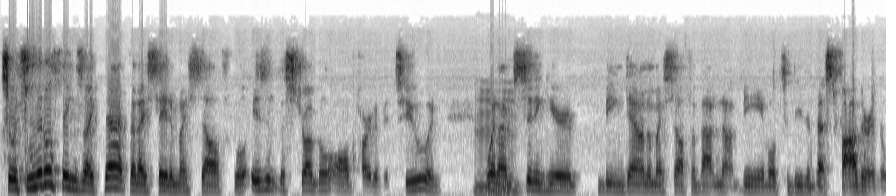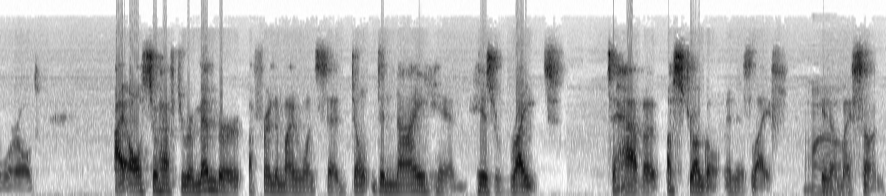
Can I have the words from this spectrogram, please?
So it's little things like that that I say to myself, well, isn't the struggle all part of it too? And mm-hmm. when I'm mm-hmm. sitting here being down on myself about not being able to be the best father in the world, I also have to remember a friend of mine once said, don't deny him his right to have a, a struggle in his life. Wow. You know, my son.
